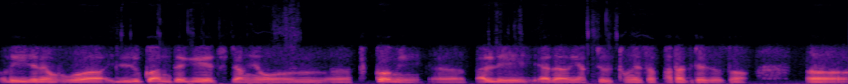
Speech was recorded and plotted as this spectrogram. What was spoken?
우리 이재명 후보가 일관되게 주장해온, 어, 특검이, 어, 빨리 야당의 협조를 통해서 받아들여져서, 어,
